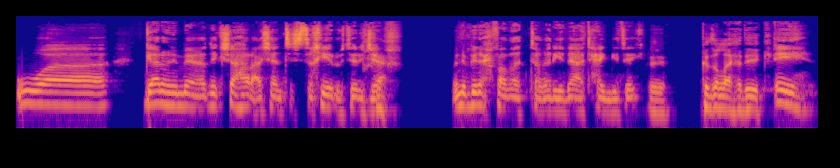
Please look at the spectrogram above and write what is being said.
وقالوا لي بنعطيك شهر عشان تستخير وترجع. ونبي نحفظ التغريدات حقتك. كذا الله يهديك. إيه.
